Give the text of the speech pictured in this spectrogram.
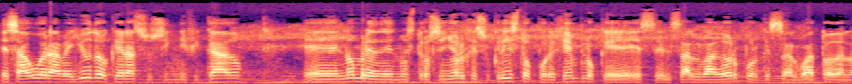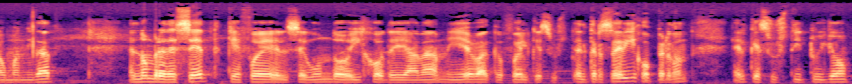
Esaú era velludo, que era su significado. El nombre de nuestro Señor Jesucristo, por ejemplo, que es el Salvador porque salvó a toda la humanidad el nombre de Seth, que fue el segundo hijo de Adán y Eva, que fue el que el tercer hijo, perdón, el que sustituyó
